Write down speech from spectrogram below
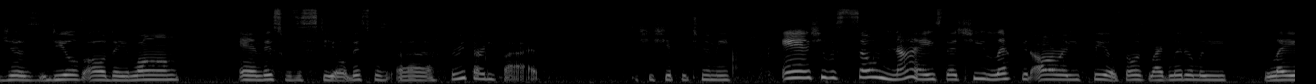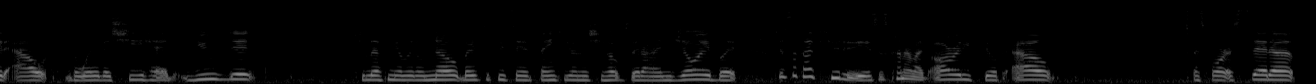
just deals all day long. And this was a steal. This was uh 335 She shipped it to me. And she was so nice that she left it already filled. So it's like literally laid out the way that she had used it. She left me a little note basically saying thank you and then she hopes that I enjoy. But just look how cute it is. It's kind of like already filled out as far as setup.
